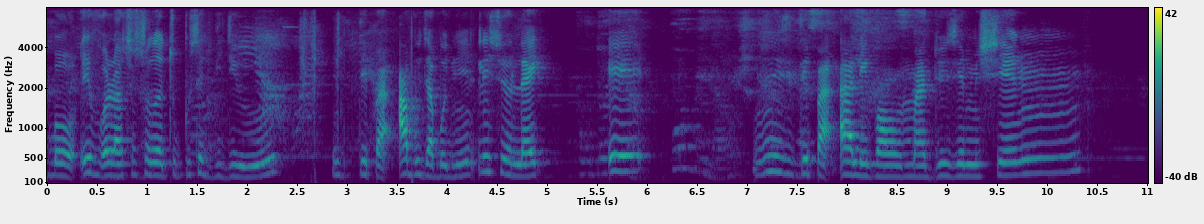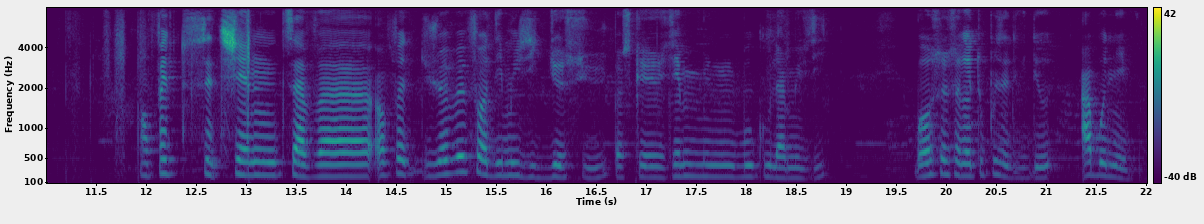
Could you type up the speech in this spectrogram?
Bon, et voilà, ce sera tout pour cette vidéo. N'hésitez pas à vous abonner, laissez un like et. N'hésitez pas à aller voir ma deuxième chaîne. En fait, cette chaîne, ça va... En fait, je vais faire des musiques dessus parce que j'aime beaucoup la musique. Bon, ce serait tout pour cette vidéo. Abonnez-vous.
